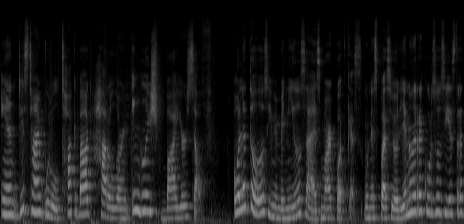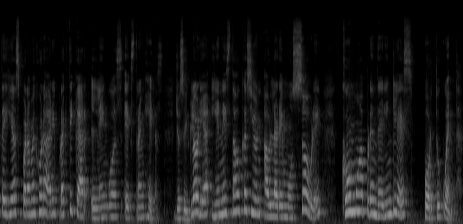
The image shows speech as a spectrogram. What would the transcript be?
and this time we will talk about how to learn English by yourself. Hola a todos y bienvenidos a Smart Podcast, un espacio lleno de recursos y estrategias para mejorar y practicar lenguas extranjeras. Yo soy Gloria y en esta ocasión hablaremos sobre cómo aprender inglés por tu cuenta.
